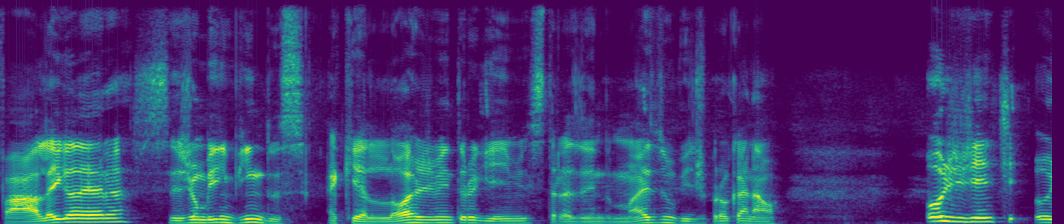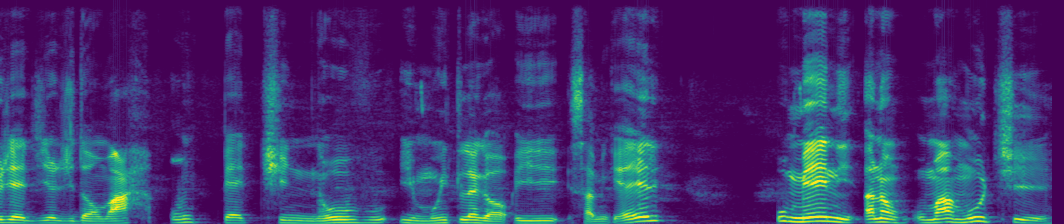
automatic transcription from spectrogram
Fala aí galera, sejam bem-vindos, aqui é Lorde Ventura Games trazendo mais um vídeo para o canal. Hoje gente, hoje é dia de domar um pet novo e muito legal. E sabem quem é ele? O Manny, ah não, o Mamute.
